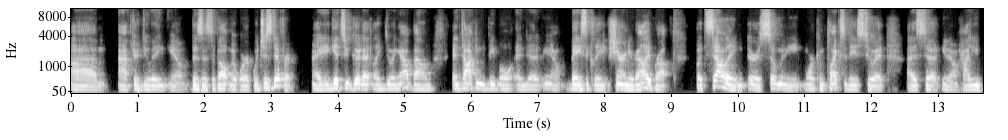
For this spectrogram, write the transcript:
um, after doing you know business development work which is different right? It gets you good at like doing outbound and talking to people and uh, you know basically sharing your value prop but selling there is so many more complexities to it as to you know how you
